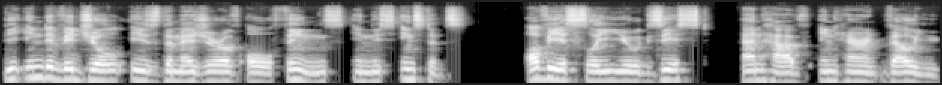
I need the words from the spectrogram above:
The individual is the measure of all things in this instance. Obviously, you exist and have inherent value.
